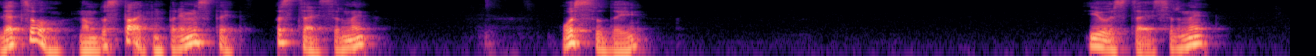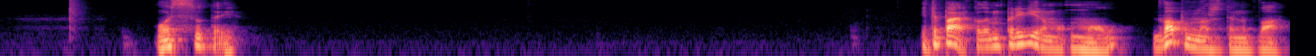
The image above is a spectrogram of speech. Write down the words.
Для цього нам достатньо перемістити ось цей сирник, ось сюди. І ось цей сирник ось сюди. І тепер, коли ми перевіримо умову, 2 помножити на 2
